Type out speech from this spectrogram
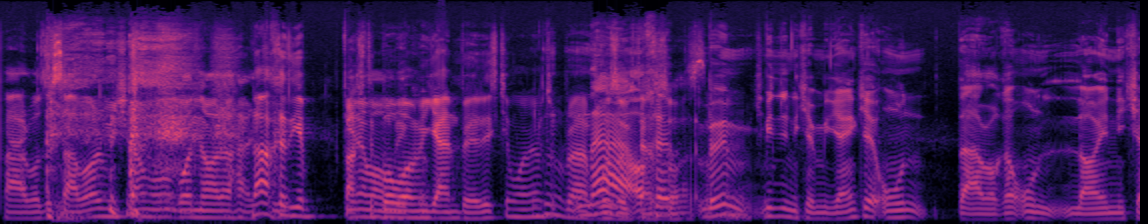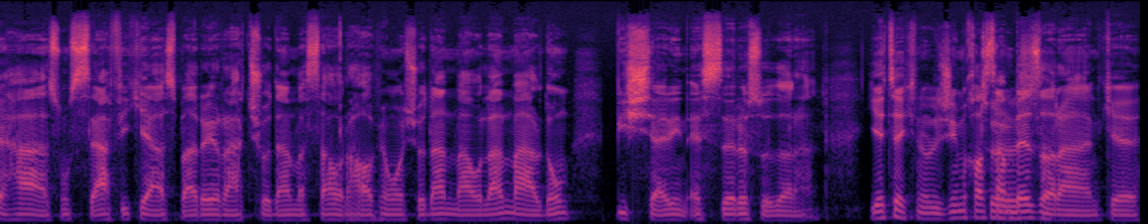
پرواز سوار میشم و با ناراحتی نه آخه دیگه وقتی بابا. میگن برید که ما نمی‌تونیم رو نه بزرگتر ببین. می‌دونی که میگن که اون در واقع اون لاینی که هست اون صفی که هست برای رد شدن و سوار هواپیما شدن معمولا مردم بیشترین استرس رو دارن یه تکنولوژی می‌خواستن. بذارن که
